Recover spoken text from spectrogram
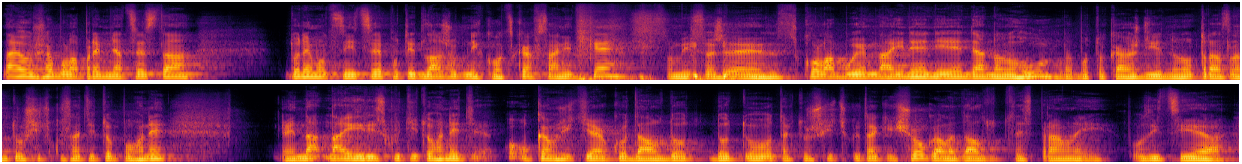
Najhoršia bola pre mňa cesta do nemocnice po tých dlažobných kockách v sanitke. Som myslel, že skolabujem na iné, nie na nohu, lebo to každý jeden otraz, len trošičku sa ti to pohne. E, Na, na ihrisku ti to hneď okamžite ako dal do, do toho, tak trošičku taký šok, ale dal do tej správnej pozície a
